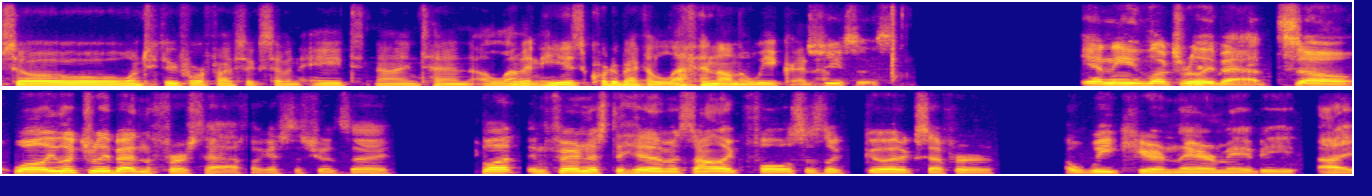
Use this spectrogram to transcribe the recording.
so one, two, three, four, five, six, seven, eight, nine, ten, eleven. He is quarterback eleven on the week right now. Jesus. And he looked really bad. So, well, he looked really bad in the first half, I guess I should say. But in fairness to him, it's not like Foles has looked good except for a week here and there, maybe. I,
